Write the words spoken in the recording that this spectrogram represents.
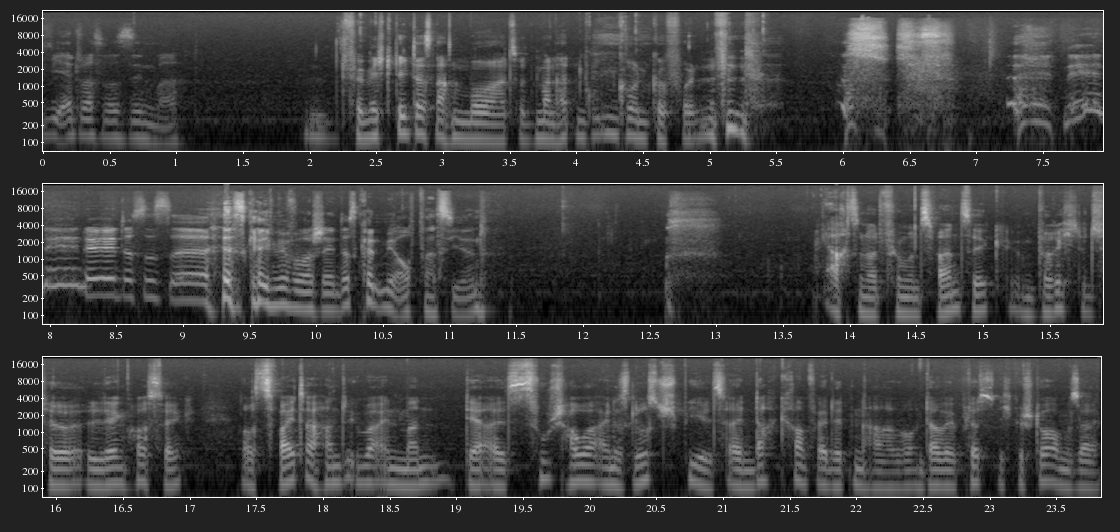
wie etwas, was Sinn macht. Für mich klingt das nach Mord und man hat einen guten Grund gefunden. Nee, nee, nee, das ist, äh, das kann ich mir vorstellen. Das könnte mir auch passieren. 1825 berichtete Leng Hossek aus zweiter Hand über einen Mann, der als Zuschauer eines Lustspiels einen Lachkrampf erlitten habe und dabei plötzlich gestorben sei.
